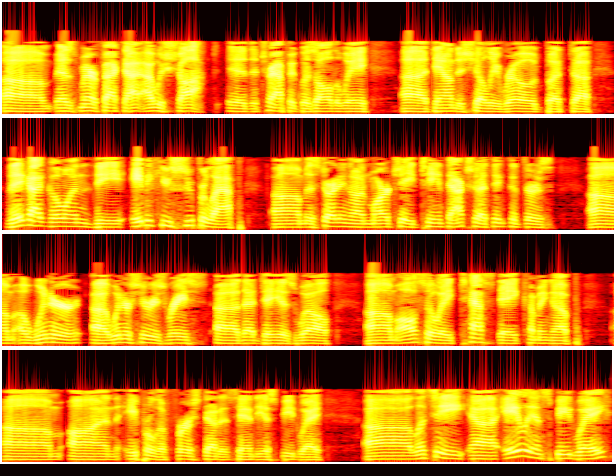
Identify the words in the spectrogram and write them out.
Um, as a matter of fact, I, I was shocked. Uh, the traffic was all the way uh, down to Shelley Road, but uh, they got going. The ABQ Super Lap um, is starting on March 18th. Actually, I think that there's um, a winter uh, winter series race uh, that day as well. Um, also, a test day coming up um, on April the first out at Sandia Speedway. Uh, let's see, uh, Alien Speedway.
